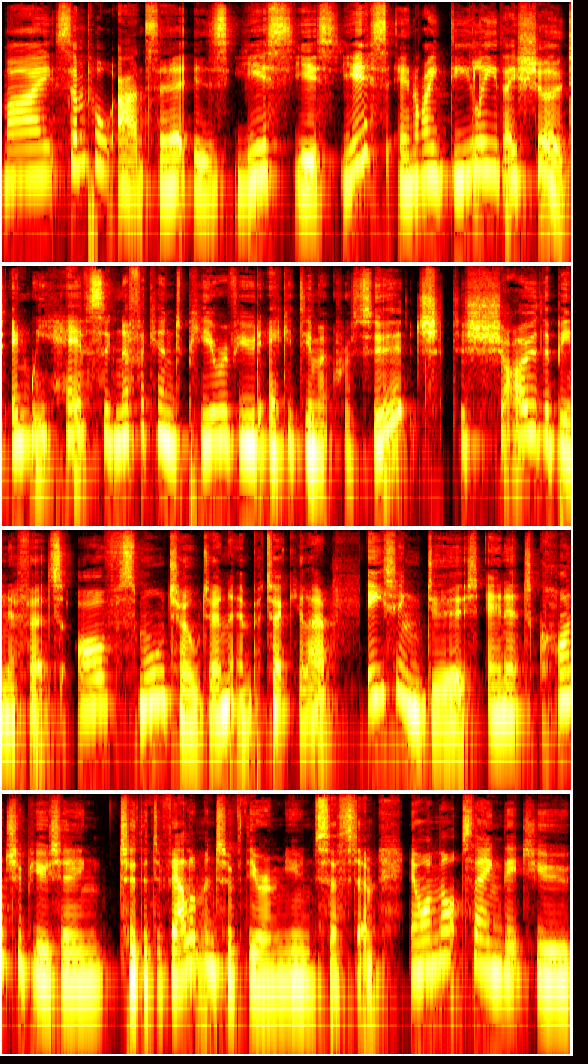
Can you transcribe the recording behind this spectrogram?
My simple answer is yes, yes, yes, and ideally they should. And we have significant peer reviewed academic research to show the benefits of small children in particular eating dirt and it contributing to the development of their immune system. Now, I'm not saying that you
